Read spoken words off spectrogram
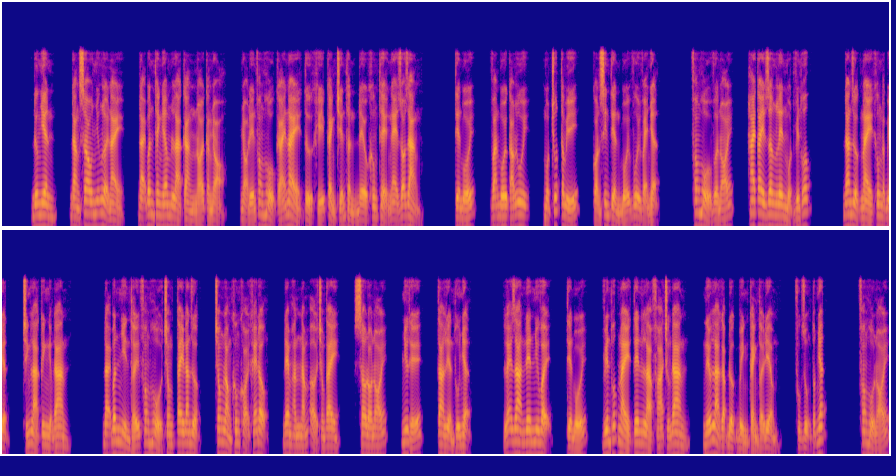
Đương nhiên, đằng sau những lời này, đại bân thanh âm là càng nói càng nhỏ, nhỏ đến phong hổ cái này tử khí cảnh chiến thần đều không thể nghe rõ ràng. Tiền bối, vạn bối cáo lui, một chút tâm ý, còn xin tiền bối vui vẻ nhận. Phong hổ vừa nói, hai tay dâng lên một viên thuốc. Đan dược này không đặc biệt, chính là kinh nghiệm đan. Đại bân nhìn thấy phong hổ trong tay đan dược, trong lòng không khỏi khẽ động, đem hắn nắm ở trong tay, sau đó nói, như thế, ta liền thu nhận. Lẽ ra nên như vậy, tiền bối, viên thuốc này tên là phá trứng đan, nếu là gặp được bình cảnh thời điểm, phục dụng tốt nhất. Phong hổ nói,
